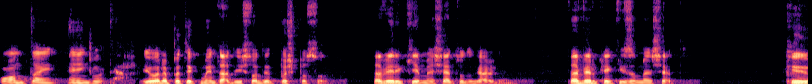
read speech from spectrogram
ontem em Inglaterra. Eu era para ter comentado isto ontem, depois passou. Está a ver aqui a manchete do Guardian. Está a ver o que é que diz a manchete? Que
